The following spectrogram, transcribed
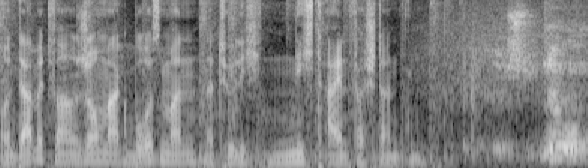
und damit war Jean-Marc Bosman natürlich nicht einverstanden. Euh, ne.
